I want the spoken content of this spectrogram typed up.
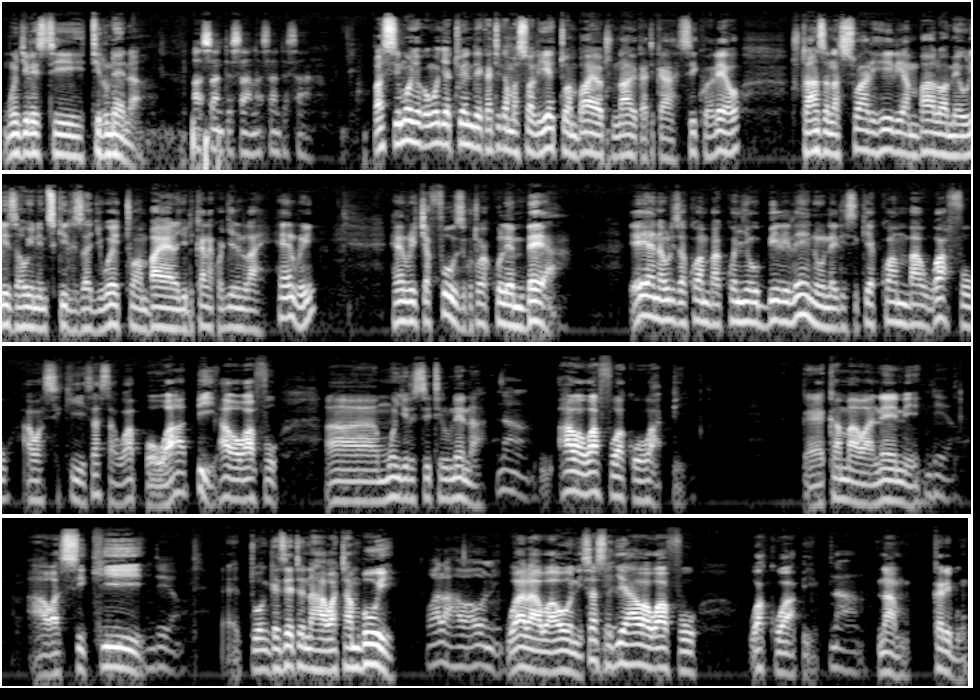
mwinjilisti tirunena asante sana asante sana. Basi moja kwa moja twende katika maswali yetu ambayo tunayo katika siku ya leo. Tutaanza na swali hili ambalo ameuliza huyu ni msikilizaji wetu ambaye anajulikana kwa jina la henry henry chafuzi kutoka kule mbea yeye anauliza kwamba kwenye ubili lenu nilisikia kwamba wafu hawasikii. Sasa wapo wapi hawa wafu? Uh, mwinjilisitilunena naam. Hawa wafu wako wapi? E, kama waneni. Hawasikii. Ndio. E, tuongezee tena hawatambui. Wala hawaoni. Wala hawaoni. Sasa je hawa wafu wako wapi? Naam. Naam karibu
